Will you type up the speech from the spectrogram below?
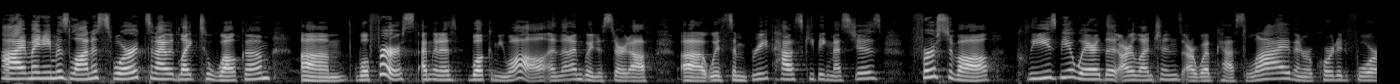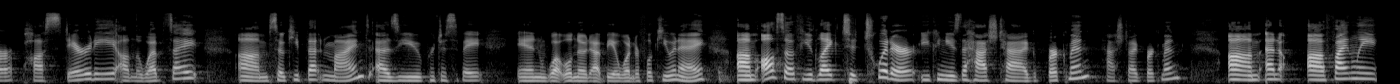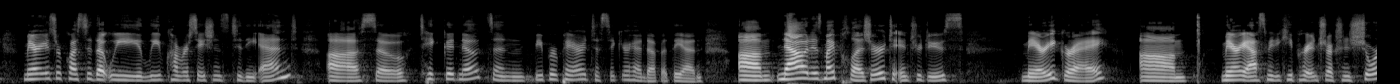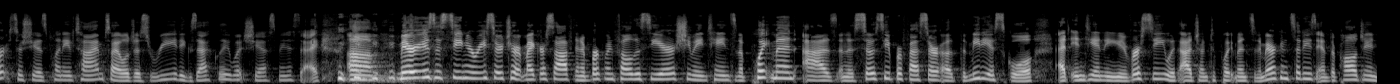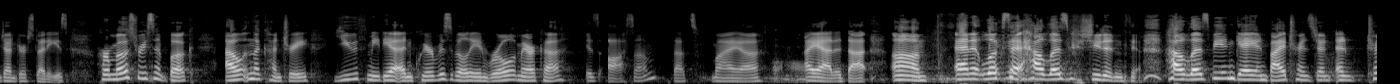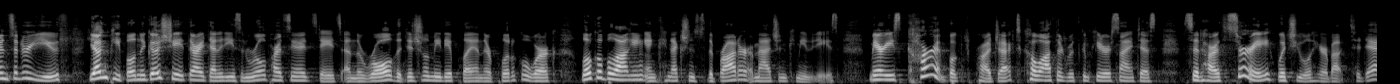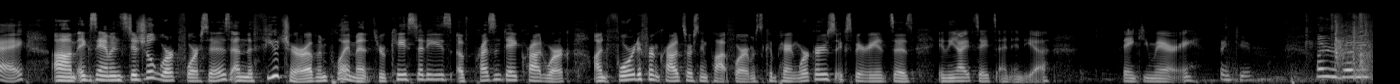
Hi, my name is Lana Swartz, and I would like to welcome, um, well, first, I'm going to welcome you all, and then I'm going to start off uh, with some brief housekeeping messages. First of all, please be aware that our luncheons are webcast live and recorded for posterity on the website. Um, so keep that in mind as you participate in what will no doubt be a wonderful Q&A. Um, also, if you'd like to Twitter, you can use the hashtag Berkman, hashtag Berkman. Um, and uh, finally, Mary has requested that we leave conversations to the end. Uh, so take good notes and be prepared to stick your hand up at the end. Um, now it is my pleasure to introduce Mary Gray. Mary asked me to keep her introduction short, so she has plenty of time, so I will just read exactly what she asked me to say. Um, Mary is a senior researcher at Microsoft and a Berkman Fellow this year. She maintains an appointment as an associate professor at the Media School at Indiana University with adjunct appointments in American Studies, Anthropology, and Gender Studies. Her most recent book, Out in the Country, Youth, Media, and Queer Visibility in Rural America, is awesome. That's my, uh, I added that. Um, and it looks at how lesbian, she didn't, how lesbian, gay, and bi transgender, and transgender youth, young people, negotiate their identities in rural parts of the United States and the role that digital media play in their political work, local belonging, and connections to the broader imagined communities. Mary's current book project, co-authored with computer scientist Siddharth Suri, which you will hear about today, um, examines digital workforces and the future of employment through case studies of present-day crowd work on four different crowdsourcing platforms, comparing workers experiences in the United States and India. Thank you, Mary. Thank you. Hi, everybody.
